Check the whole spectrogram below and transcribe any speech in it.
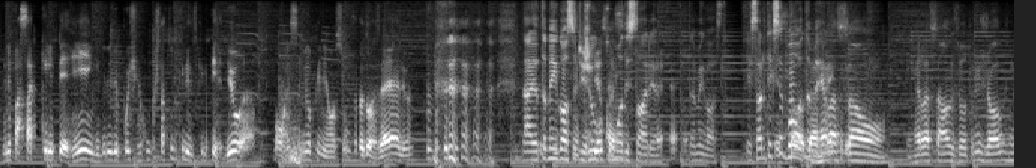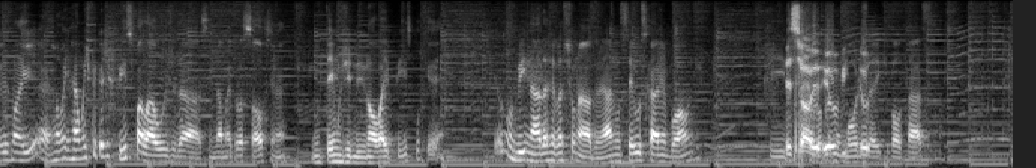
ele passar aquele perrengue, dele depois reconquistar tudo que ele, que ele perdeu. É, bom, essa é a minha opinião. Eu sou um jogador velho. ah, eu também gosto de jogo com modo história. Também gosto. A história tem que ser Pessoal, boa também. Em relação, em relação aos outros jogos mesmo aí, é, realmente, fica difícil falar hoje da, assim, da Microsoft, né? Em termos de, de nova IPs, porque eu não vi nada relacionado, né? A não ser os Skyrim Bound. que Pessoal, eu- eu vi- eu- aí que voltasse.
